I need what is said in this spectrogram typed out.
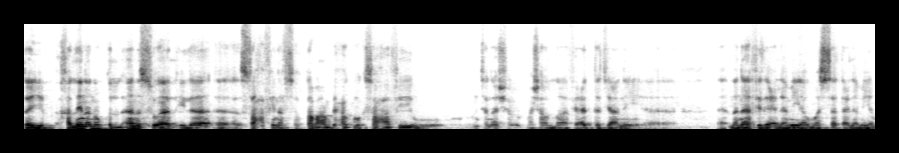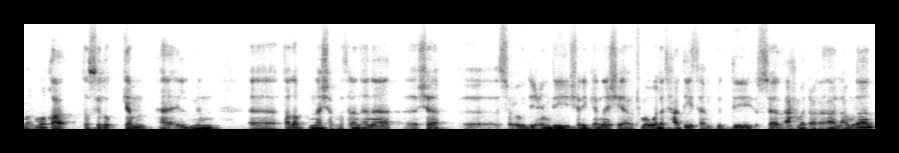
طيب خلينا ننقل الآن السؤال إلى آه، الصحفي نفسه. طبعا بحكمك صحفي وأنت ناشر ما شاء الله في عدة يعني آه، آه، منافذ إعلامية أو مؤسسات إعلامية مرموقة. تصلك كم هائل من طلب نشر؟ مثلا أنا شاب سعودي عندي شركة ناشئة وتمولت حديثا. بدي أستاذ أحمد آل عمران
